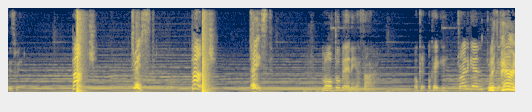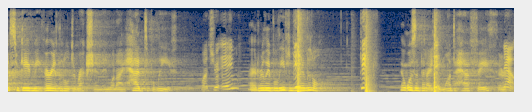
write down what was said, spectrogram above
this way. Punch! Twist! Punch! Twist! Molto bene, Asara. Okay, okay. Try it again. Try it With again. parents who gave me very little direction in what I had to believe, What's your aim? I had really believed in very little. Kick! It wasn't that I didn't want to have faith or Now,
